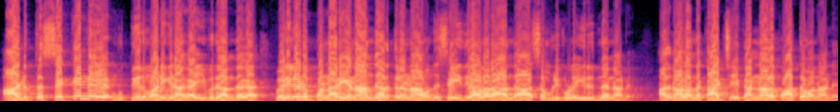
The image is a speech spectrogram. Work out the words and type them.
அடுத்த செகண்ட் தீர்மானிக்கிறாங்க. இவர் அந்த வெளிநடப்பு பண்ணார். ஏன்னா அந்த இடத்துல நான் வந்து செய்தியாளரா அந்த அசெம்பிளிக்குள்ள இருந்தேன் நான். அதனால அந்த காட்சியை கண்ணால பார்த்தவன் நான்.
